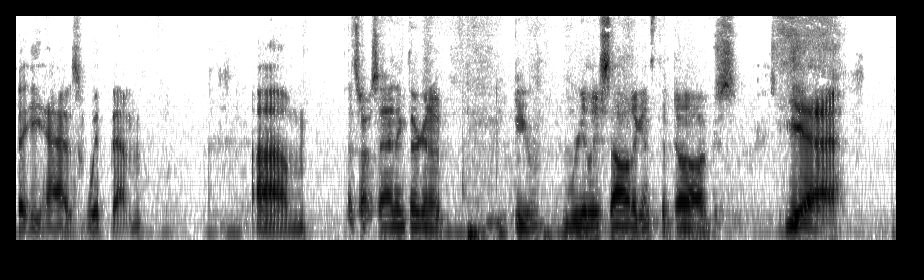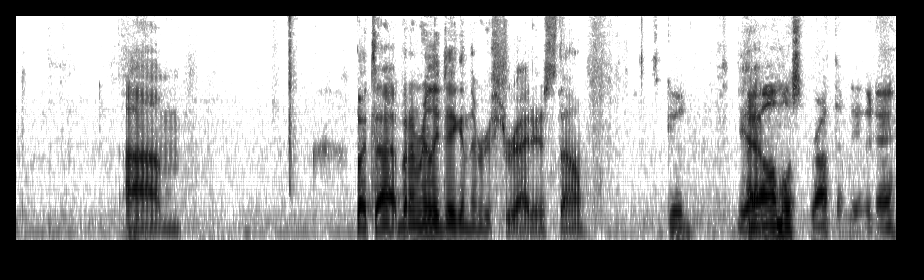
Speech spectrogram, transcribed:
that he has with them. Um, That's what I'm saying. I think they're gonna be really solid against the dogs. yeah. Um, but uh, but I'm really digging the Rooster Riders though. It's good. Yeah. I almost brought them the other day,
